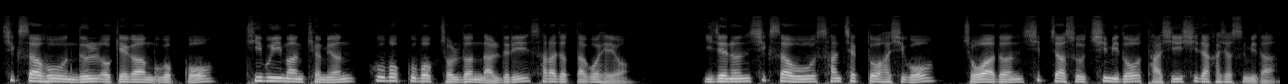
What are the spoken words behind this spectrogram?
식사 후 늘 어깨가 무겁고 TV만 켜면 꾸벅꾸벅 졸던 날들이 사라졌다고 해요. 이제는 식사 후 산책도 하시고 좋아하던 십자수 취미도 다시 시작하셨습니다.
